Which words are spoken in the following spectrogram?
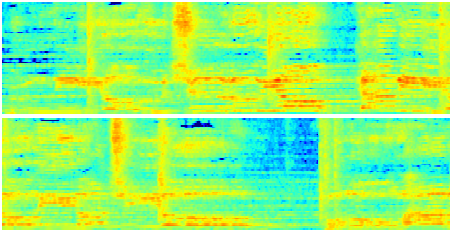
海よ宇宙よ神よ命よこのまま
